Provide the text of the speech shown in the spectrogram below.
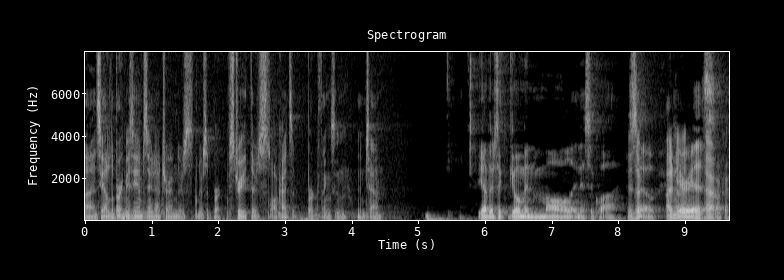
uh, in Seattle. The Burke Museum's named after him. There's there's a Burke Street. There's all kinds of Burke things in, in town. Yeah, there's a Gilman Mall in Issaquah. Is there? So I didn't know there that. is. Oh, okay.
